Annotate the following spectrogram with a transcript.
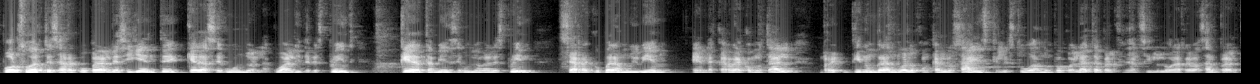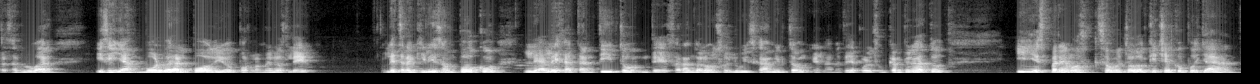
Por suerte se recupera el día siguiente, queda segundo en la quali del sprint, queda también segundo en el sprint, se recupera muy bien en la carrera como tal, tiene un gran duelo con Carlos Sainz, que le estuvo dando un poco de lata, pero al final sí lo logra rebasar para el tercer lugar. Y sí, ya volver al podio, por lo menos le, le tranquiliza un poco, le aleja tantito de Fernando Alonso y Lewis Hamilton en la batalla por el subcampeonato. Y esperemos sobre todo que Checo pues ya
